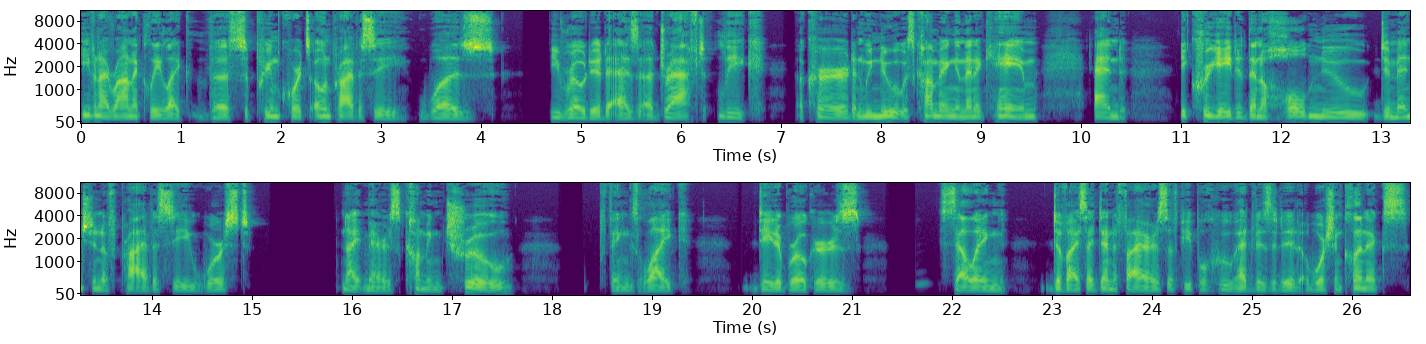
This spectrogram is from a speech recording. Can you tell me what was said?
even ironically, like the Supreme Court's own privacy was eroded as a draft leak occurred, and we knew it was coming, and then it came, and it created then a whole new dimension of privacy. Worst nightmares coming true. Things like data brokers selling device identifiers of people who had visited abortion clinics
